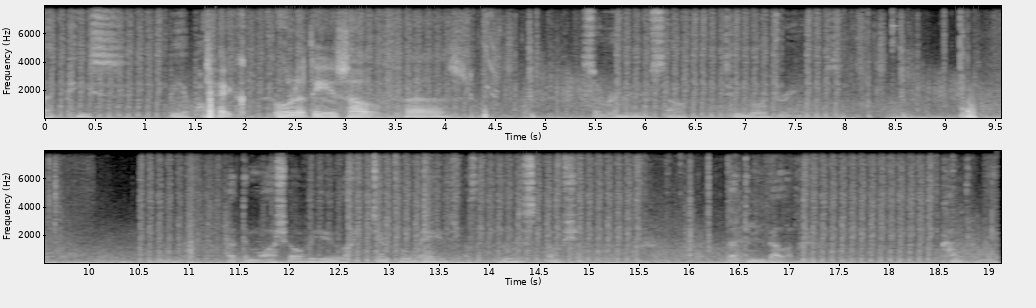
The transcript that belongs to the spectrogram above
Let peace be a part of Take all of these out first. Surrender yourself to your dreams. Let them wash over you like gentle waves of the bluest ocean. Let them envelop you, comfort you.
